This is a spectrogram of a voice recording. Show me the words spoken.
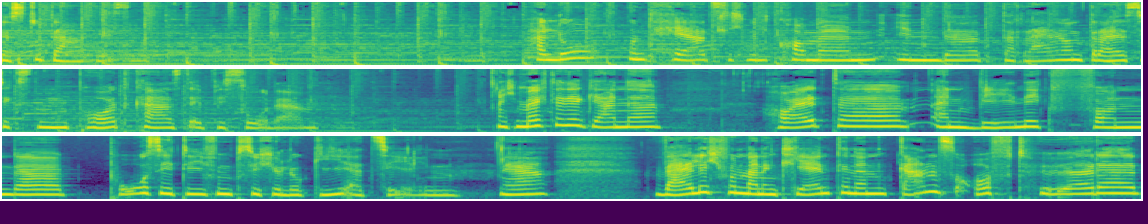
dass du da bist. Hallo und herzlich willkommen in der 33. Podcast-Episode. Ich möchte dir gerne heute ein wenig von der positiven Psychologie erzählen. Ja, weil ich von meinen Klientinnen ganz oft höre,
